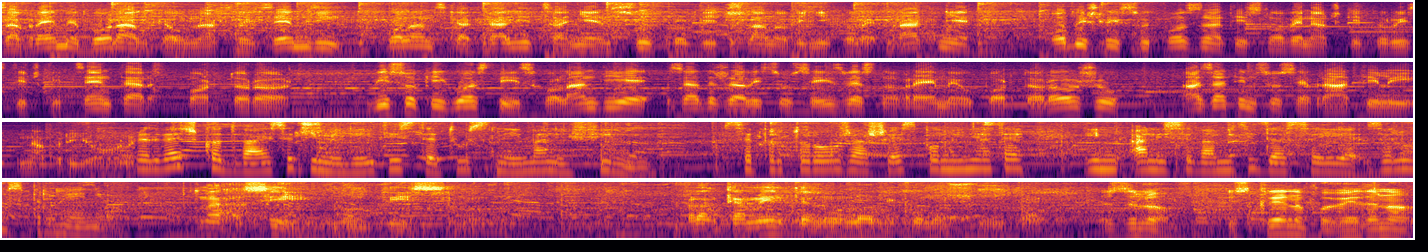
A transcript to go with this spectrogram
Za vreme boravka u našoj zemlji, holandska kraljica, njen suprug i članovi njihove pratnje obišli su poznati slovenački turistički centar Porto Rož. Visoki gosti iz Holandije zadržali su se izvesno vreme u Porto Rožu, a zatim su se vratili na Brione. Pred več kot 20 leti ste tu snemali film. Se Portoroža še spominjate in ali se vam zdi, da se je zelo spremenil? Ma sì, moltissimo. Francamente non l'ho riconosciuto. Zelo, iskreno povedano,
